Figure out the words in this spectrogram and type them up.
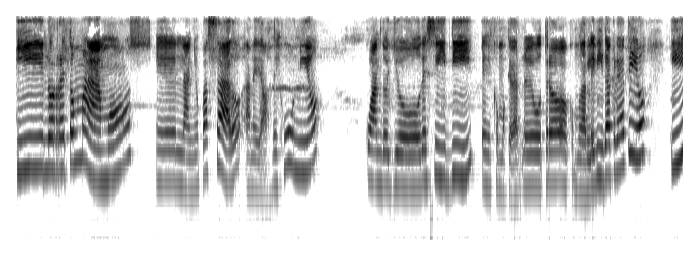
Y lo retomamos el año pasado, a mediados de junio, cuando yo decidí eh, como que darle otro, como darle vida creativa. Y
